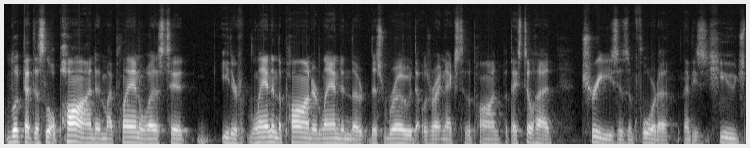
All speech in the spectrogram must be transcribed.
looked at this little pond, and my plan was to either land in the pond or land in the this road that was right next to the pond. But they still had trees, as in Florida, they had these huge,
